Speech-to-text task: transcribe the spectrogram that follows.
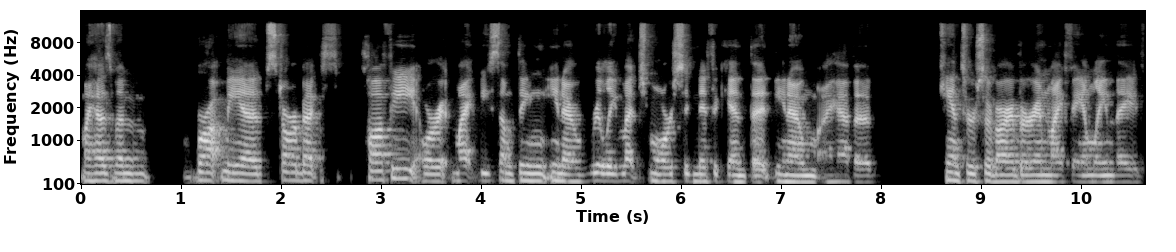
my husband brought me a starbucks coffee or it might be something you know really much more significant that you know i have a cancer survivor in my family and they've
